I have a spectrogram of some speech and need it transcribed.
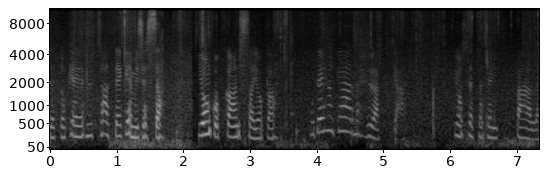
että okei, että nyt sä oot tekemisessä jonkun kanssa, joka mutta eihän käärme hyökkää, jos et sä sen päälle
